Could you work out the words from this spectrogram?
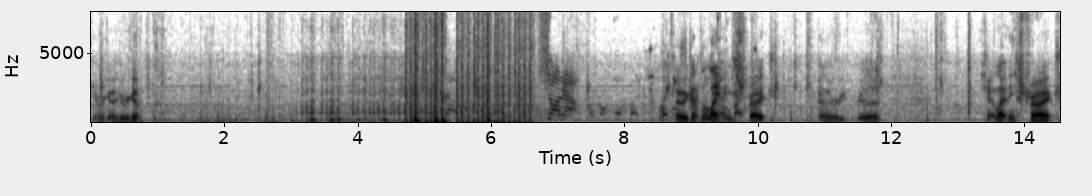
Here we go. Here we go. Okay, we got the lightning strike. Gotta re reload. Okay, lightning strike.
